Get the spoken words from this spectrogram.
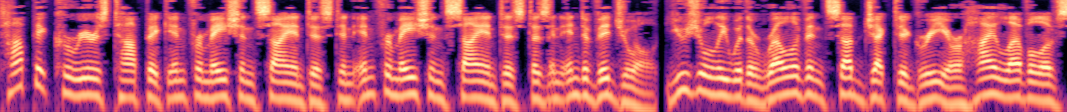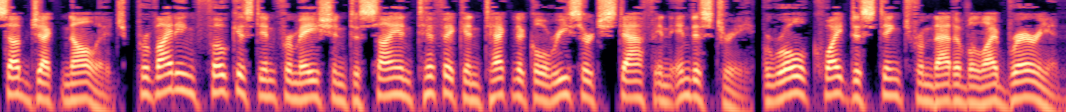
Topic careers Topic Information scientist An information scientist is an individual, usually with a relevant subject degree or high level of subject knowledge, providing focused information to scientific and technical research staff in industry, a role quite distinct from that of a librarian.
